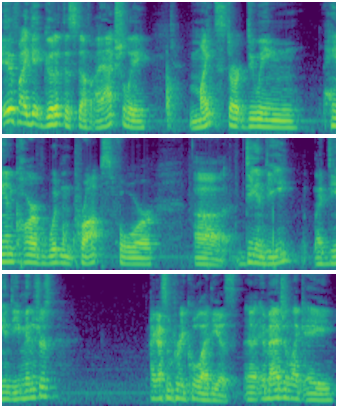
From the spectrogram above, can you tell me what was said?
if I get good at this stuff, I actually might start doing hand carved wooden props for uh, D and D, like D and D miniatures. I got some pretty cool ideas. Uh, imagine like a,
